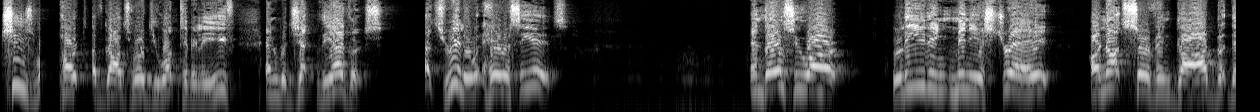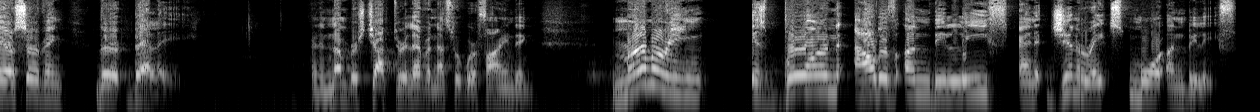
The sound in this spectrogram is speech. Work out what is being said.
choose what part of God's word you want to believe and reject the others. That's really what heresy is. And those who are leading many astray are not serving God, but they are serving their belly. And in Numbers chapter 11, that's what we're finding. Murmuring is born out of unbelief and it generates more unbelief.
